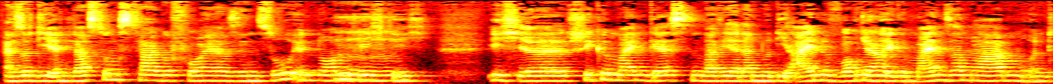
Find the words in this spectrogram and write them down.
Also die Entlastungstage vorher sind so enorm mhm. wichtig. Ich äh, schicke meinen Gästen, weil wir ja dann nur die eine Woche ja. hier gemeinsam haben und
